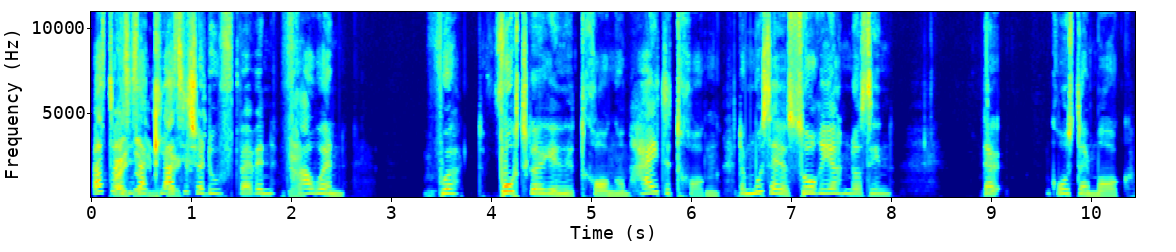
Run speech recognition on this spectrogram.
Weißt du, es ist Weiter ein klassischer Duft, weil wenn Ja. Frauen vor 50 Jahren getragen haben, heute tragen, dann muss er ja so riechen, dass ihn der Großteil mag.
